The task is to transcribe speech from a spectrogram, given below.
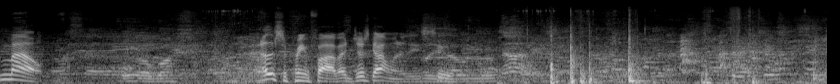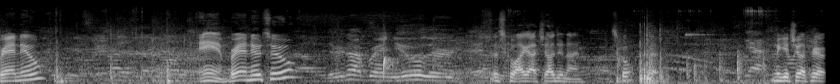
them out. Another Supreme 5. I just got one of these too. Brand new? Damn, brand new too? They're not brand new. They're That's cool. I got you. I'll do nine. That's cool. Okay. Yeah. Let me get you up here.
